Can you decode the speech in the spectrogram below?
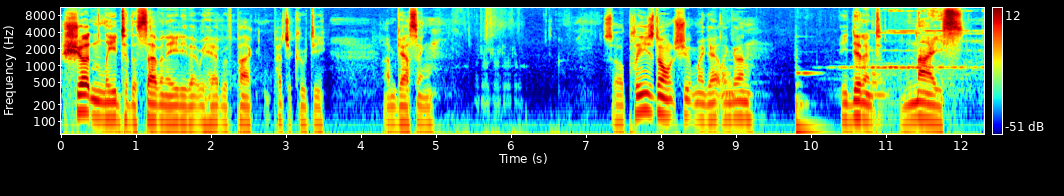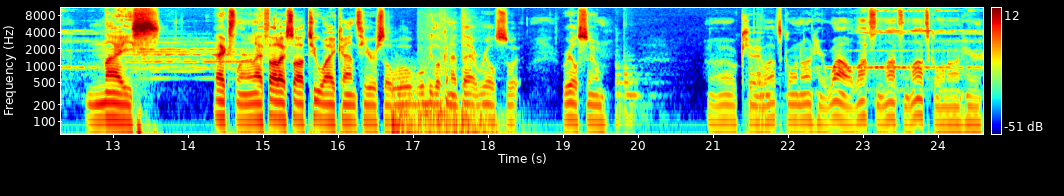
shouldn't lead to the 780 that we had with Pachacuti, I'm guessing. So please don't shoot my Gatling gun. He didn't. Nice. Nice. Excellent. And I thought I saw two icons here, so we'll we'll be looking at that real so real soon. Okay, lots going on here. Wow, lots and lots and lots going on here.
